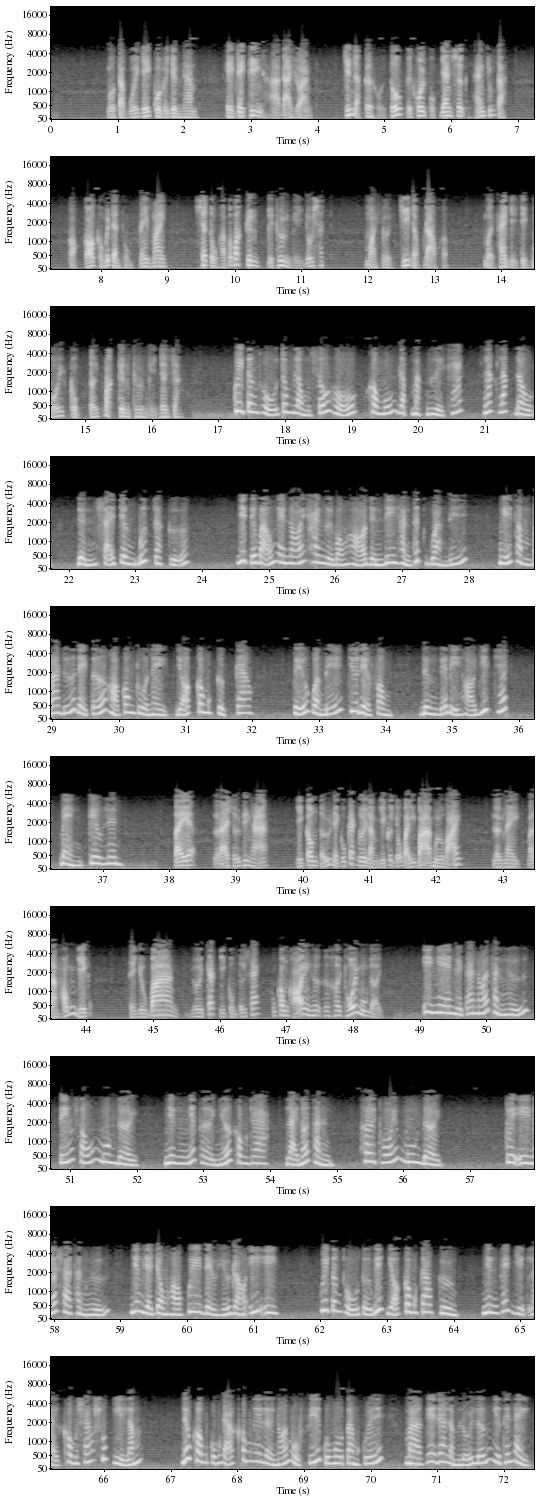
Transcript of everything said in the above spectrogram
Ngô Tam Quế giấy quân ở dân Nam, hiện nay thiên hạ đại loạn, chính là cơ hội tốt để khôi phục Giang Sơn Hán chúng ta. Còn có không ít anh hùng nay mai sẽ tụ họp ở Bắc Kinh để thương nghị đối sách. Mọi người chỉ độc đào hợp. Mời hai vị tiền bối cùng tới Bắc Kinh thương nghị nên chăng? Quy Tân Thụ trong lòng xấu hổ, không muốn gặp mặt người khác, lắc lắc đầu, định sải chân bước ra cửa. Di Tiểu Bảo nghe nói hai người bọn họ định đi hành thích hoàng đế. Nghĩ thầm ba đứa đầy tớ họ con rùa này võ công cực cao. Tiểu hoàng đế chưa đề phòng, đừng để bị họ giết chết. Bèn kêu lên. Đây á, là đại sự thiên hạ. Vì công tử này của các ngươi làm gì có chỗ bậy bạ bừa bãi. Lần này mà làm hỏng việc, thì dù ba người các vị cùng tự sát cũng không khỏi hơi, hơi thối muôn đời. Y nghe người ta nói thành ngữ, tiếng xấu muôn đời, nhưng nhất thời nhớ không ra, lại nói thành hơi thối muôn đời. Tuy Y nói xa thành ngữ, nhưng vợ chồng họ Quy đều hiểu rõ ý Y. Quy Tân Thụ tự biết võ công cao cường, nhưng thấy việc lại không sáng suốt gì lắm. Nếu không cũng đã không nghe lời nói một phía của Ngô Tam Quế mà gây ra lầm lỗi lớn như thế này.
